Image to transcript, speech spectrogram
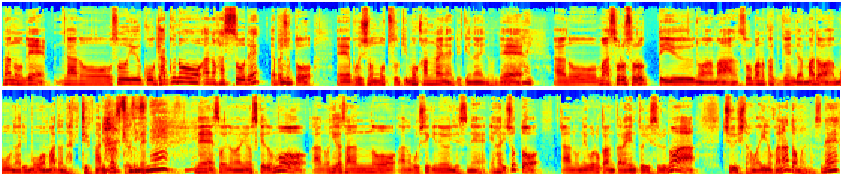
なので、あの、そういうこう逆のあの発想で、やっぱりちょっと、えーポジション持つときも考えないといけないので、はいあの、まあそろそろっていうのは、まあ相場の格言ではまだはもうなり、もうはまだなりっていうのはありますけどそうですね。ね、そういうのもありますけども、あの、比嘉さんの、あの、ご指摘のようにですね、やはりちょっと、あの、寝頃感からエントリーするのは、注意した方がいいのかなと思いますね。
